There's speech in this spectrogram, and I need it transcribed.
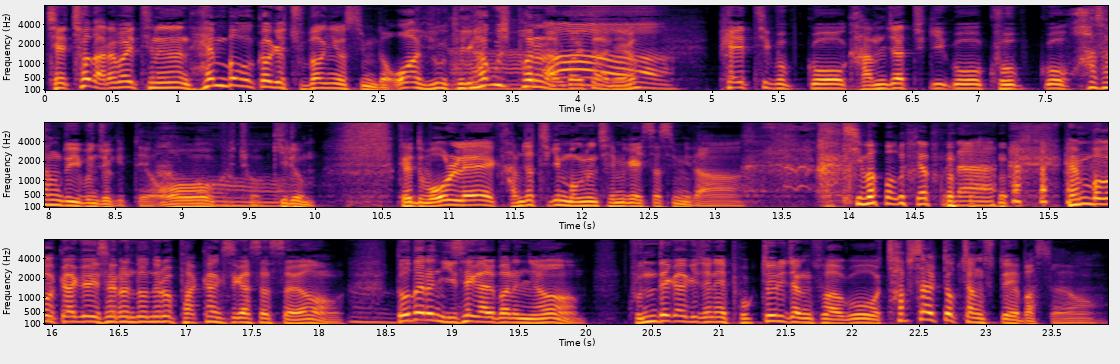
제 첫 아르바이트는 햄버거 가게 주방이었습니다. 와, 이거 되게 하고 싶어 하는 아르바이트 아니에요? 아. 패티 굽고 감자 튀기고 굽고 화상도 입은 적이 있대요. 오, 그렇죠. 기름. 그래도 몰래 감자 튀김 먹는 재미가 있었습니다. 집어 먹으셨구나. 햄버거 가게에서 이런 돈으로 바캉스 갔었어요. 또 다른 이색 알바는요. 군대 가기 전에 복조리 장수하고 찹쌀떡 장수도 해봤어요.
